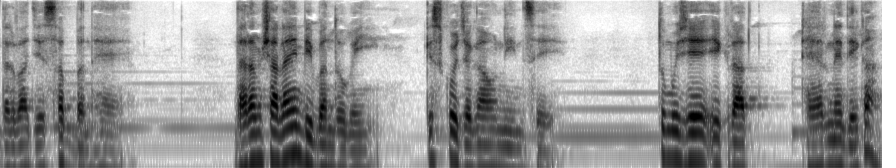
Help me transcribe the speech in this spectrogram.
दरवाजे सब बंद हैं, धर्मशालाएँ भी बंद हो गई, किसको जगाऊं नींद से? तो मुझे एक रात ठहरने देगा?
